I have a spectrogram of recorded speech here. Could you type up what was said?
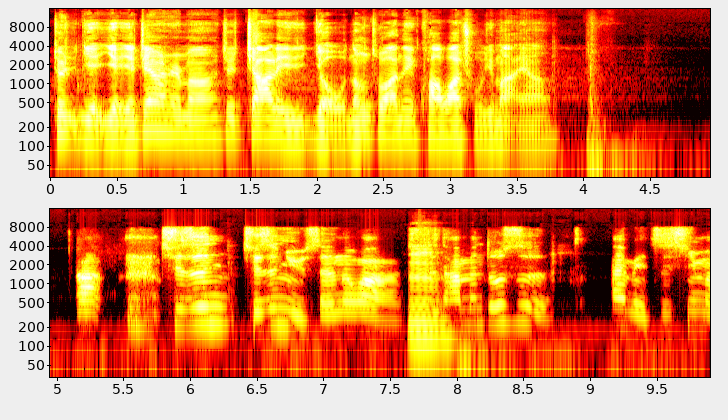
就也也也这样是吗？就家里有能穿的，夸夸出去买呀。啊，其实其实女生的话，其实她们都是爱美之心嘛。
